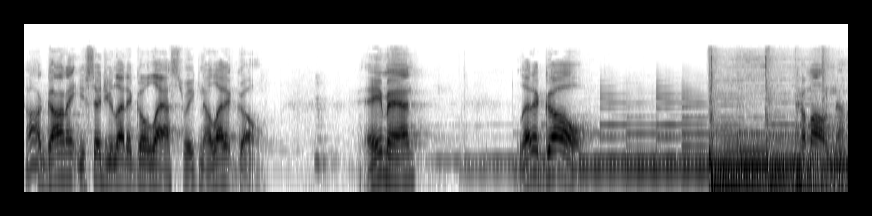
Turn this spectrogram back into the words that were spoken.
Doggone it, you said you let it go last week. Now let it go. Amen. Let it go. Come on now.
